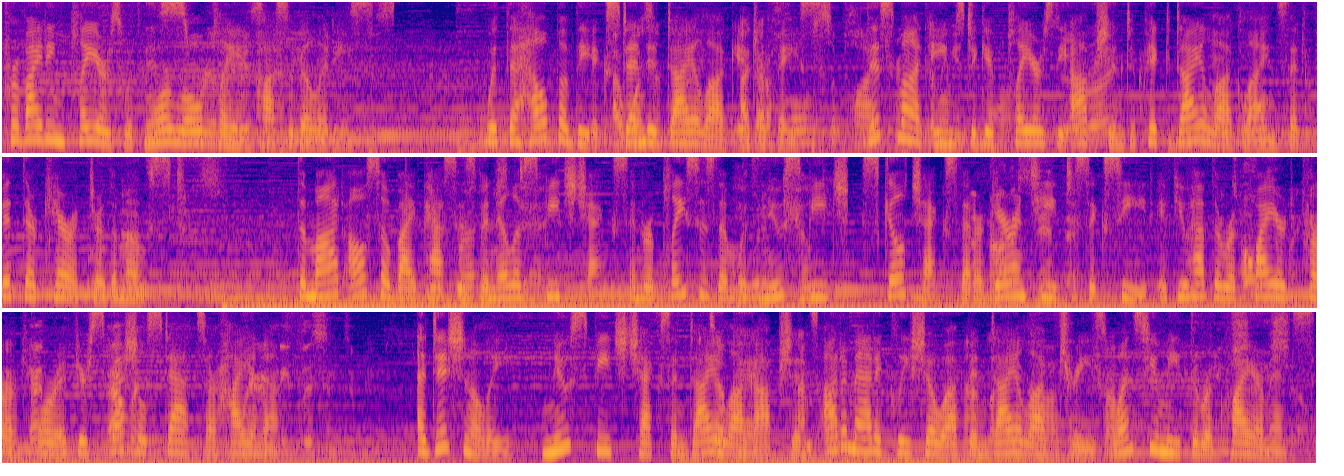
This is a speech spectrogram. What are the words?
providing players with more role-playing possibilities. With the help of the extended dialogue interface, this mod aims to give players the option to pick dialogue lines that fit their character the most. The mod also bypasses vanilla speech checks and replaces them with new speech, skill checks that are guaranteed to succeed if you have the required perk or if your special stats are high enough. Additionally, new speech checks and dialogue okay. options automatically show up in dialogue trees once you meet the requirements,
